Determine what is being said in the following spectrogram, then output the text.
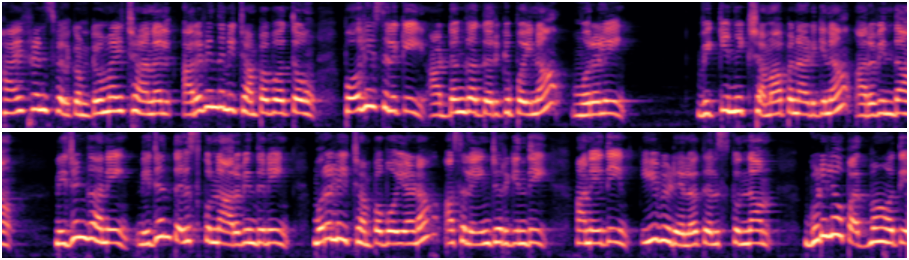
Hi friends welcome to my channel. అరవింద్ని చంపబోతూ పోలీసులకి అడ్డంగా దొరికిపోయిన మురళి. విక్కీని క్షమాపణ అడిగిన అరవింద. నిజంగానే నిజం తెలుసుకున్న అరవింద్ని మురళి చంపబోయాడా? అసలు ఏం జరిగింది? అనేది ఈ వీడియోలో తెలుసుకుందాం. గుడిలో పద్మావతి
